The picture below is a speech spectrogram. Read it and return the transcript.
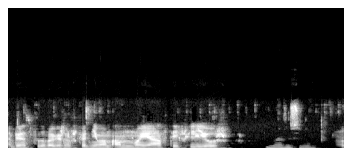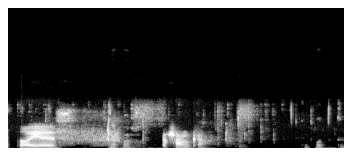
a biorąc pod uwagę, że na przykład nie mam ammo ja w tej chwili już, No ja też nie no to jest Kapa. kaszanka. Kapotka.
